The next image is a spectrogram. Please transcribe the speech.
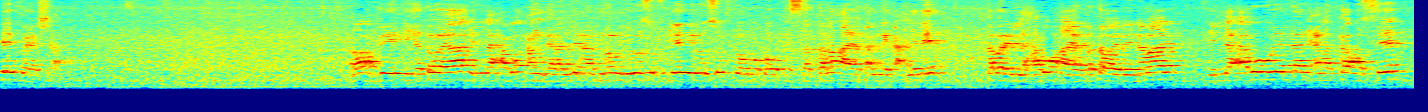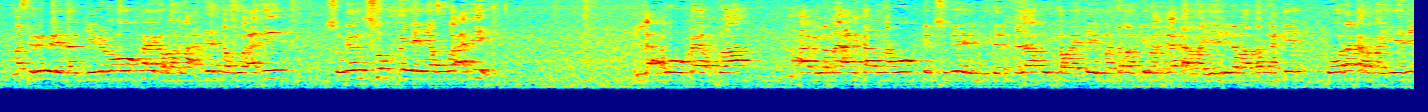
كيف يشاء. ربي يتويا إلا حبو عن لنا النوم يوسف كي يوسف توبكو قصة تما آية أنك أحللي تبر إلا حبو آية تتوي بينما إلا حبو يلا نعمة كاو السين مسرير إذا كيرو كاي قبل رعته توعدي. سجن سبه يوعدي إلا حبو كاي أبا. محابل ما يعني كان كل سجه اللي في الخلاف التواتين ما تبان كما إحنا كرميني لما تبنا كيف. كونا كرميني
